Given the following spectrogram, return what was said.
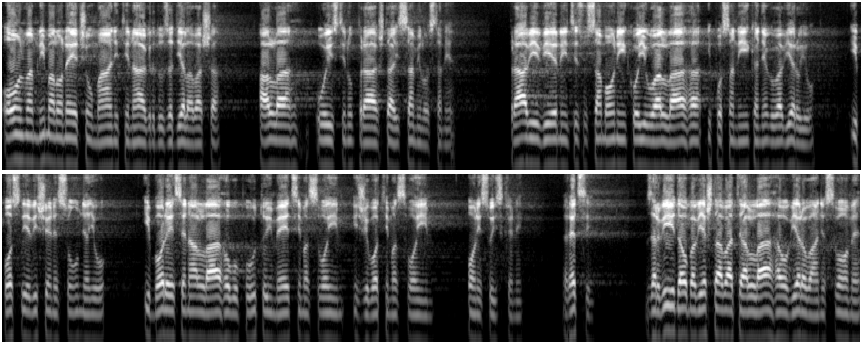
on vam nimalo neće umanjiti nagradu za djela vaša. Allah u istinu prašta i samilostan je. Pravi vjernici su samo oni koji u Allaha i poslanika njegova vjeruju i poslije više ne sumnjaju i bore se na Allahovu putu i mecima svojim i životima svojim. Oni su iskreni. Reci, zar vi da obavještavate Allaha o vjerovanju svome,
